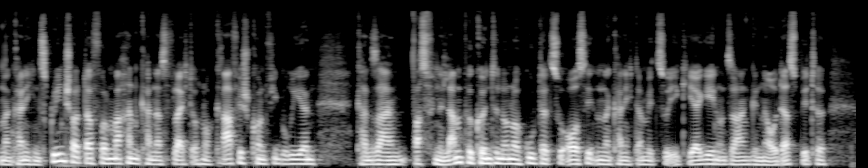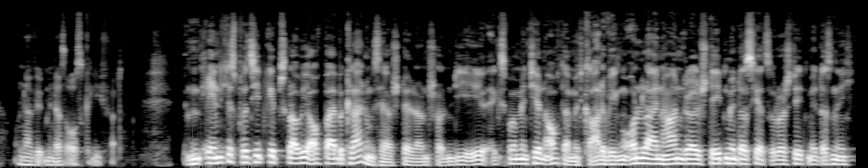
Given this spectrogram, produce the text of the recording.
Und dann kann ich einen Screenshot davon machen, kann das vielleicht auch noch grafisch konfigurieren, kann sagen, was für eine Lampe könnte noch gut dazu aussehen und dann kann ich damit zu Ikea gehen und sagen, genau das bitte und dann wird mir das ausgeliefert. Ein ähnliches Prinzip gibt es, glaube ich, auch bei Bekleidungsherstellern schon. Die experimentieren auch damit. Gerade wegen Onlinehandel. Steht mir das jetzt oder steht mir das nicht?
